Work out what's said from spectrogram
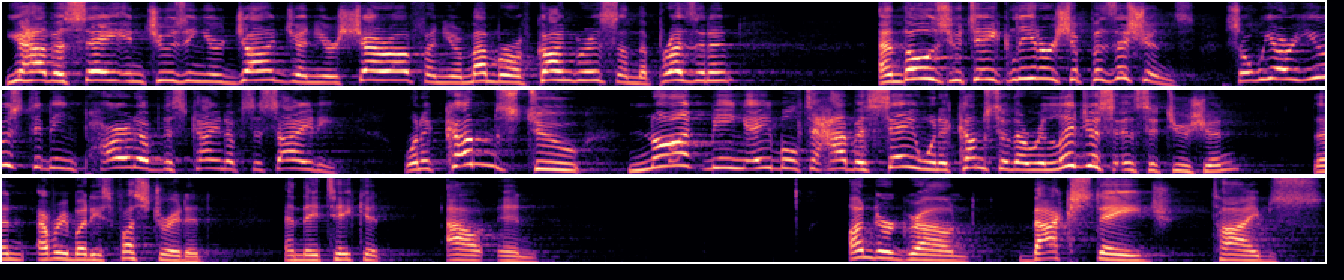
You have a say in choosing your judge and your sheriff and your member of Congress and the president and those who take leadership positions. So we are used to being part of this kind of society. When it comes to not being able to have a say when it comes to the religious institution, then everybody's frustrated and they take it out in underground, backstage types,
